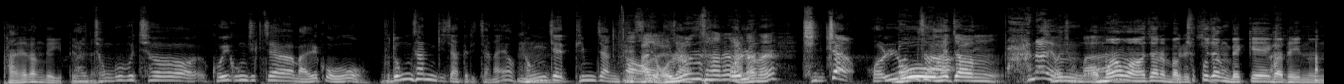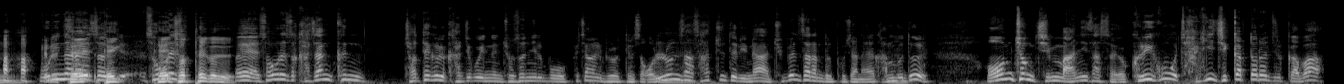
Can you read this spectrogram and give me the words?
다 해당되기 때문에. 아 정부 부처 고위공직자 말고 부동산 기자들 있잖아요. 음. 경제팀장. 어, 아니 언론사는 언론, 안 하나요? 진짜 언론사 회장 많아요. 정말 어마어마하잖아요. 막 그렇지. 축구장 몇 개가 돼 있는 우리나라에서 대, 서울에서 대저택을. 네, 서울에서 가장 큰 저택을 가지고 있는 조선일보 회장을 비롯해서 언론사 음. 사주들이나 주변 사람들 보잖아요. 간부들. 음. 엄청 집 많이 샀어요. 그리고 자기 집값 떨어질까봐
